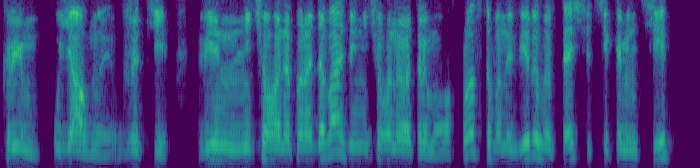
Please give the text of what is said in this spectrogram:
крім уявної в житті. Він нічого не передавав, він нічого не отримував. Просто вони вірили в те, що ці камінці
